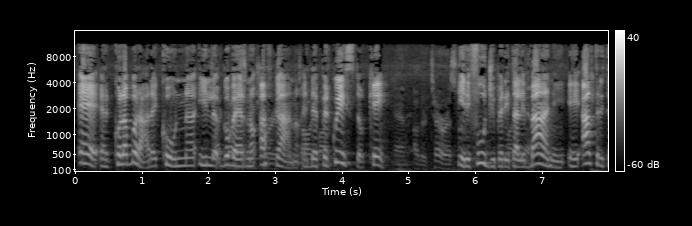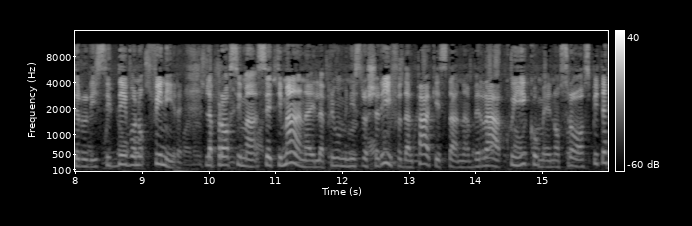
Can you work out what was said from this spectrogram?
è eh, collaborare con il governo afghano ed è per questo che i rifugi per i talebani e altri terroristi devono finire. La prossima settimana il primo ministro Sharif dal Pakistan verrà qui come nostro ospite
